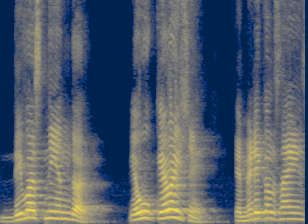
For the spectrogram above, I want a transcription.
દિવસની અંદર એવું કહેવાય છે કે મેડિકલ સાયન્સ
